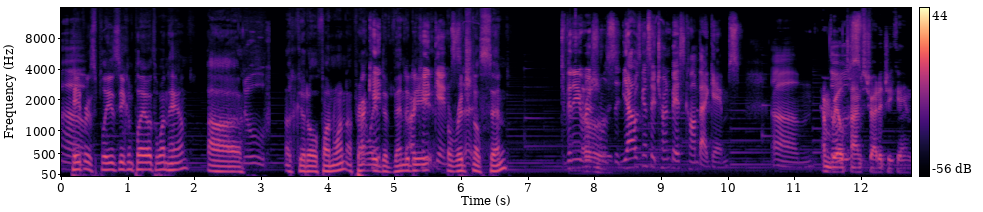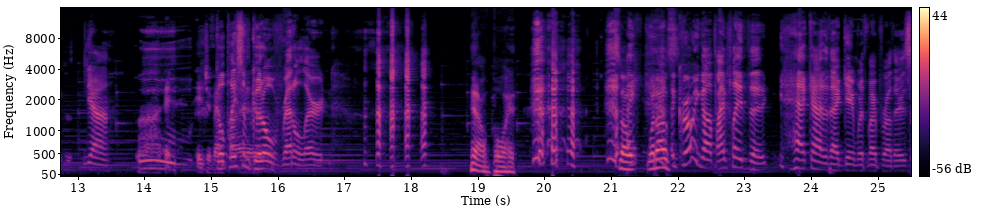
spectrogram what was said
Um, Papers, Please, you can play with one hand. Uh, ooh. a good old fun one. Apparently, Arcade- Divinity arcade Original uh, Sin. Divinity Original Oh. Sin. Yeah, I was gonna say turn-based combat games. Um, And those- real time strategy games. Yeah. Uh, Ooh. Age of Go play some good old Red Alert. Oh boy. So I- what else? growing up, I played the heck out of that game with my brothers.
